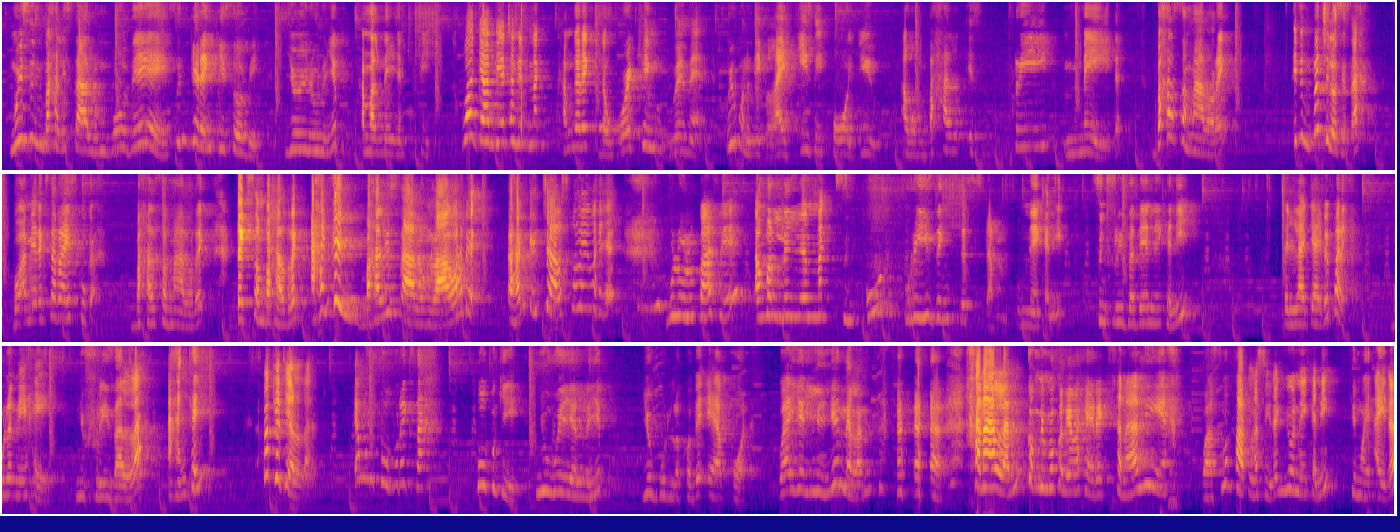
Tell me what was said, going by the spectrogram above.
muy suñ mbaxali saalum boobee suñ kereng kiisoo bi yooyu noonu yëpp amal nañ leen ko fii waa Gambia tamit nag xam nga rek the working women. We want to make life easy for you. Our mbaxal is pre-made. Baxal sa maalo rek. Even si sax boo amee rek sa rice cooker baxal sa maalo rek. Teg sa mbaxal rek. Axankañ mbaxali saalum laa wax de. Axankañ Charles fa lay waxee. Bu loolu passé amal nañ leen nag suñ freezing system. Suñ freezer bee nekk nii dañ laa jaay ba pare. Bu la neexee ñu freezal la. Axankañ paquetel la emuñ foofu rek sax. Boo bëggee ñu wéyal la yëpp yóbbul la ko ba airport. Waaye yéen lii ngeen ne lan? Xanaa lan? Comme ni ma ko dee waxee rek xanaa neex. Waaw suma partenaires yi rek ñoo nekk ni ki mooy Aida.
